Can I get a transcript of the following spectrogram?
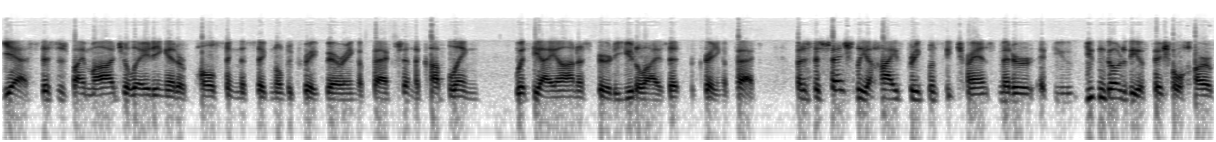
Yes, this is by modulating it or pulsing the signal to create varying effects, and the coupling with the ionosphere to utilize it for creating effects. But it's essentially a high frequency transmitter. If you you can go to the official HAARP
